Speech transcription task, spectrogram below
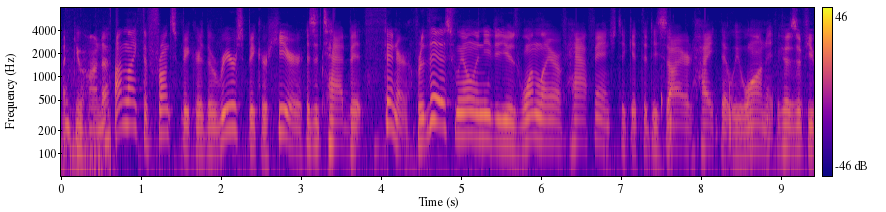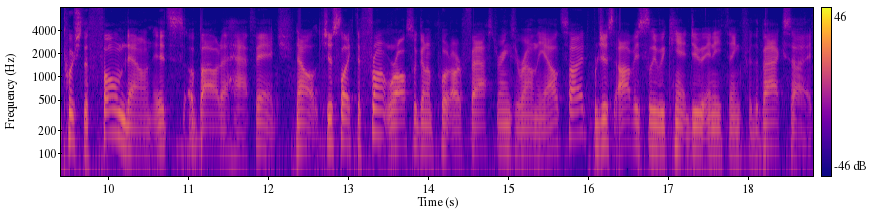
Thank you, Honda. Unlike the front speaker, the rear speaker here is a tad bit thinner. For this, we only need to use one layer of half inch to get the desired height that we wanted. Because if you push the foam down, it's about a half inch. Now, just like the front, we're also gonna put our fast rings around the outside. We're just, obviously, we can't do anything for the backside.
